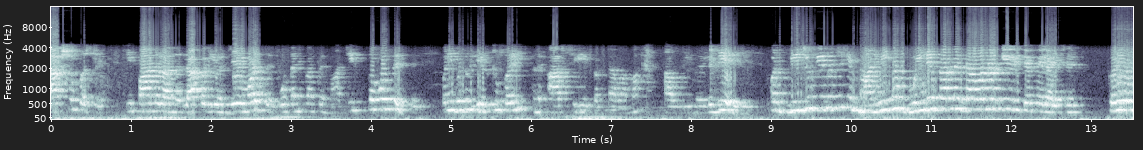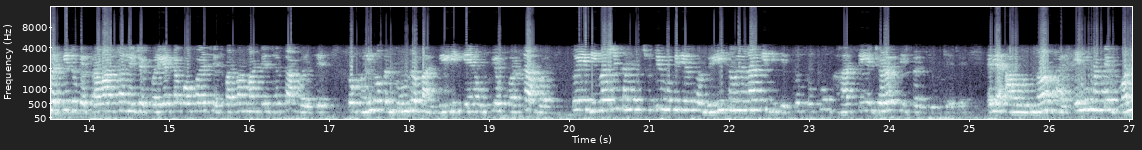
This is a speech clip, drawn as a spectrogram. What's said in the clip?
આગ શું કરશે? એ પાંદડા અને લાકડીઓ જે મળશે, પોતાની પાસે માચીસ તો હશે જ પણ એ બધું એકઠું કરી અને આગ છે એ પ્રગટાવવામાં આવતી હોય એટલે બે પણ બીજું કીધું છે કે માનવીના ભૂલને કારણે દાવાના કેવી રીતે ફેલાય છે? ઘણી વખત કીધું કે પ્રવાસન જે પર્યટકો હોય છે, ફરવા માટે જતા હોય છે, તો ઘણી વખત ધૂમ્રપાન, બીડી કે ઉપયોગ કરતા હોય, તો એ દિવસે તમે છૂટી મૂકી દે બીડી તમે નાખી દીધી, તો સૂકું ઘાસ એ ઝડપથી સર્જી ઉઠે છે. એટલે આવું ન થાય. એની માટે વન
